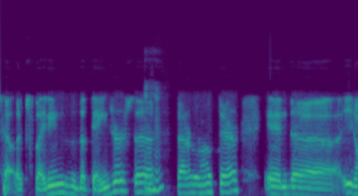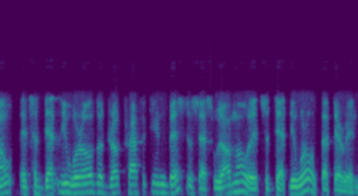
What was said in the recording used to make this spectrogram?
tell, explaining the dangers uh, mm-hmm. that are out there, and uh, you know, it's a deadly world of drug trafficking business, as we all know. It's a deadly world that they're in.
